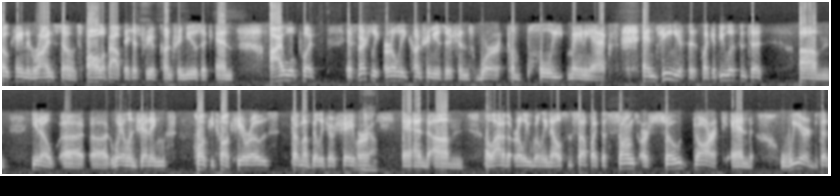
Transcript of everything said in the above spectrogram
Cocaine and Rhinestones, all about the history of country music. And I will put, especially early country musicians, were complete maniacs and geniuses. Like if you listen to, um, you know, uh, uh, Waylon Jennings, Honky Tonk Heroes, talking about Billy Joe Shaver. And um, a lot of the early Willie Nelson stuff, like the songs are so dark and weird because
